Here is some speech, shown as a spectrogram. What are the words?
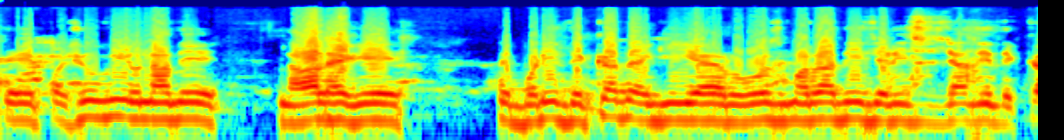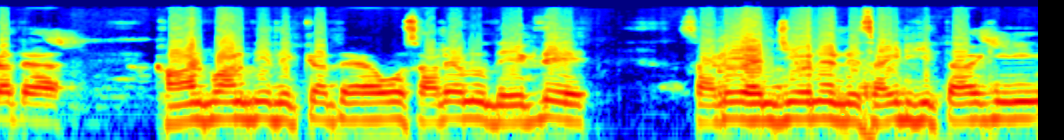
ਤੇ ਪਸ਼ੂ ਵੀ ਉਹਨਾਂ ਦੇ ਨਾਲ ਹੈਗੇ ਤੇ ਬੜੀ ਦਿੱਕਤ ਹੈਗੀ ਹੈ ਰੋਜ਼ਮਰਰਾ ਦੀ ਜਿਹੜੀ ਚੀਜ਼ਾਂ ਦੀ ਦਿੱਕਤ ਹੈ ਖਾਣ ਪਾਣ ਦੀ ਦਿੱਕਤ ਹੈ ਉਹ ਸਾਰਿਆਂ ਨੂੰ ਦੇਖਦੇ ਸਾਡੇ ਐਨਜੀਓ ਨੇ ਡਿਸਾਈਡ ਕੀਤਾ ਕਿ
